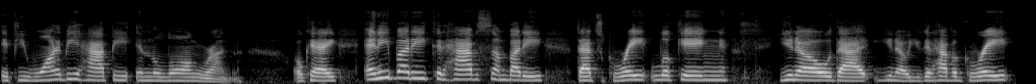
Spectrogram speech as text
if you want to be happy in the long run. Okay, anybody could have somebody that's great looking, you know, that, you know, you could have a great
